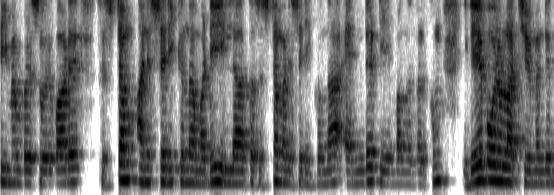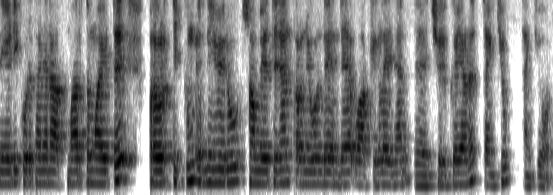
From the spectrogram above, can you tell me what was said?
ടീം മെമ്പേഴ്സ് ഒരുപാട് സിസ്റ്റം അനുസരിക്കുന്ന മടിയില്ലാത്ത സിസ്റ്റം അനുസരിക്കുന്ന എന്റെ ടീം അംഗങ്ങൾക്കും ഇതേപോലുള്ള അച്ചീവ്മെന്റ് നേടിക്കൊടുക്കാൻ ഞാൻ ആത്മാർത്ഥമായിട്ട് പ്രവർത്തിക്കും എന്നീ ഒരു സമയത്ത് ഞാൻ പറഞ്ഞുകൊണ്ട് എന്റെ വാക്കുകളെ ഞാൻ ചുരുക്കുകയാണ്. Thank you thank you all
